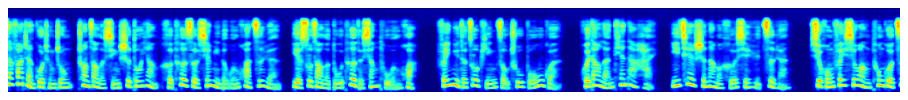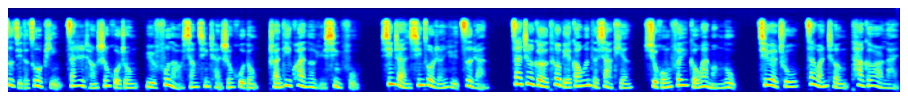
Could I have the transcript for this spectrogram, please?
在发展过程中创造了形式多样和特色鲜明的文化资源，也塑造了独特的乡土文化。肥女的作品走出博物馆。回到蓝天大海，一切是那么和谐与自然。许鸿飞希望通过自己的作品，在日常生活中与父老乡亲产生互动，传递快乐与幸福。新展新作人与自然，在这个特别高温的夏天，许鸿飞格外忙碌。七月初，在完成《踏歌而来》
